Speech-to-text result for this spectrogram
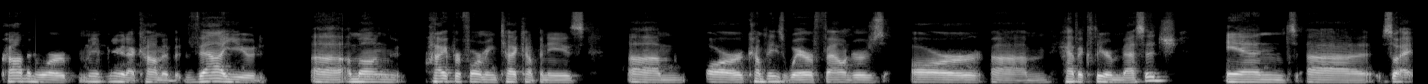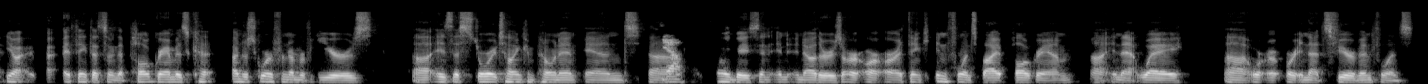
common or maybe not common, but valued uh, among high performing tech companies. Um, are companies where founders are um, have a clear message. And uh, so I, you know I, I, think that's something that paul graham has underscored for a number of years uh, is the storytelling component and uh, yeah. coinbase and, and, and others are, are, are, i think influenced by paul graham uh, in that way uh, or, or in that sphere of influence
